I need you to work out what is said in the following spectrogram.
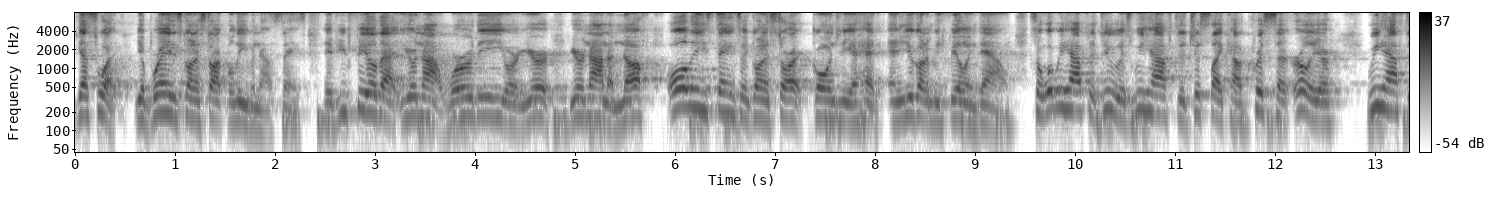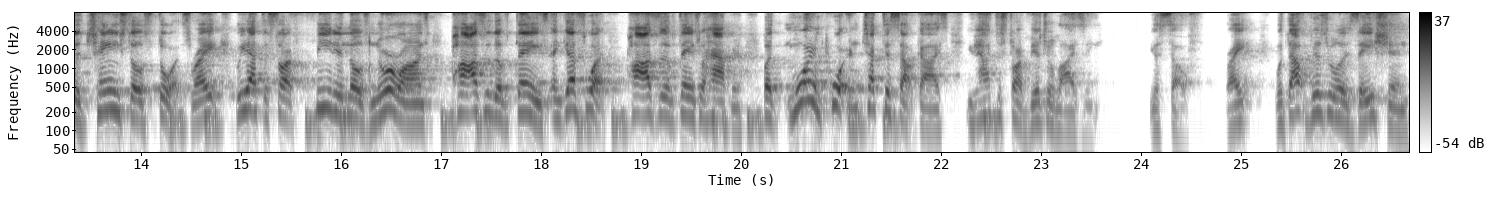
guess what? Your brain is going to start believing those things. If you feel that you're not worthy or you're you're not enough, all these things are going to start going to your head and you're going to be feeling down. So what we have to do is we have to just like how Chris said earlier, we have to change those thoughts, right? We have to start feeding those neurons positive things. And guess what? Positive things will happen. But more important, check this out guys, you have to start visualizing yourself, right? without visualization,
